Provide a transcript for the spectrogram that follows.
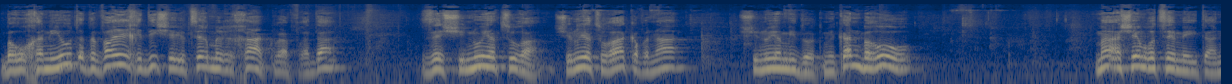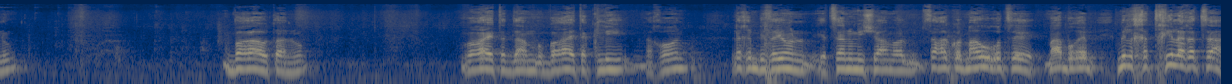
ברוחניות הדבר היחידי שיוצר מרחק והפרדה זה שינוי הצורה. שינוי הצורה, הכוונה שינוי המידות. מכאן ברור מה השם רוצה מאיתנו. הוא ברא אותנו, הוא ברא את הדם, הוא ברא את הכלי, נכון? לחם ביזיון, יצאנו משם, אבל בסך הכל מה הוא רוצה? מה הבורא מלכתחילה רצה?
